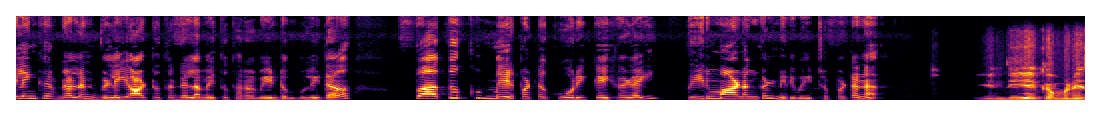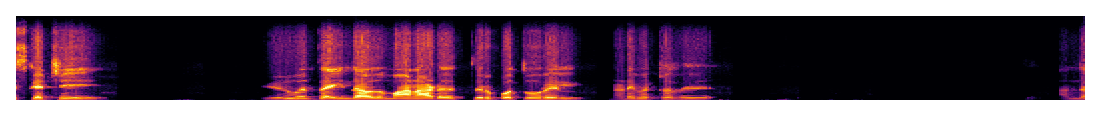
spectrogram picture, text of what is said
இளைஞர் நலன் விளையாட்டு திடல் அமைத்து தர வேண்டும் உள்ளிட்ட பத்துக்கும் மேற்பட்ட கோரிக்கைகளை தீர்மானங்கள் நிறைவேற்றப்பட்டன. இந்திய கம்யூனிஸ்ட் கட்சி இருபத்தி ஐந்தாவது மாநாடு திருப்பத்தூரில் நடைபெற்றது. அந்த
